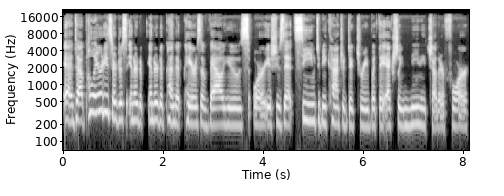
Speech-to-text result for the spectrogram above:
and uh, polarities are just inter- interdependent pairs of values or issues that seem to be contradictory, but they actually need each other for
